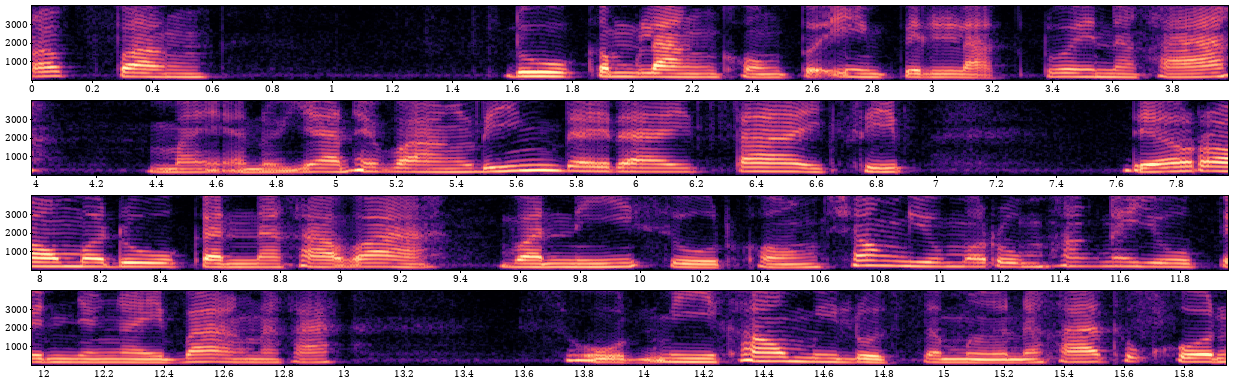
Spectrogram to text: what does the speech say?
รับฟัง ดูกำลังของตัวเองเป็นหลักด้วยนะคะ ไม่อนุญาตให้วางลิงก์ใด ๆ ใต้คลิป เดี๋ยวเรามาดูกันนะคะว่า วันนี้สูตรของช่องยูมารุมฮักนายูเป็นยังไงบ้างนะคะ สูตรมีเข้ามีหลุดเสมอนะคะ ทุกคน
